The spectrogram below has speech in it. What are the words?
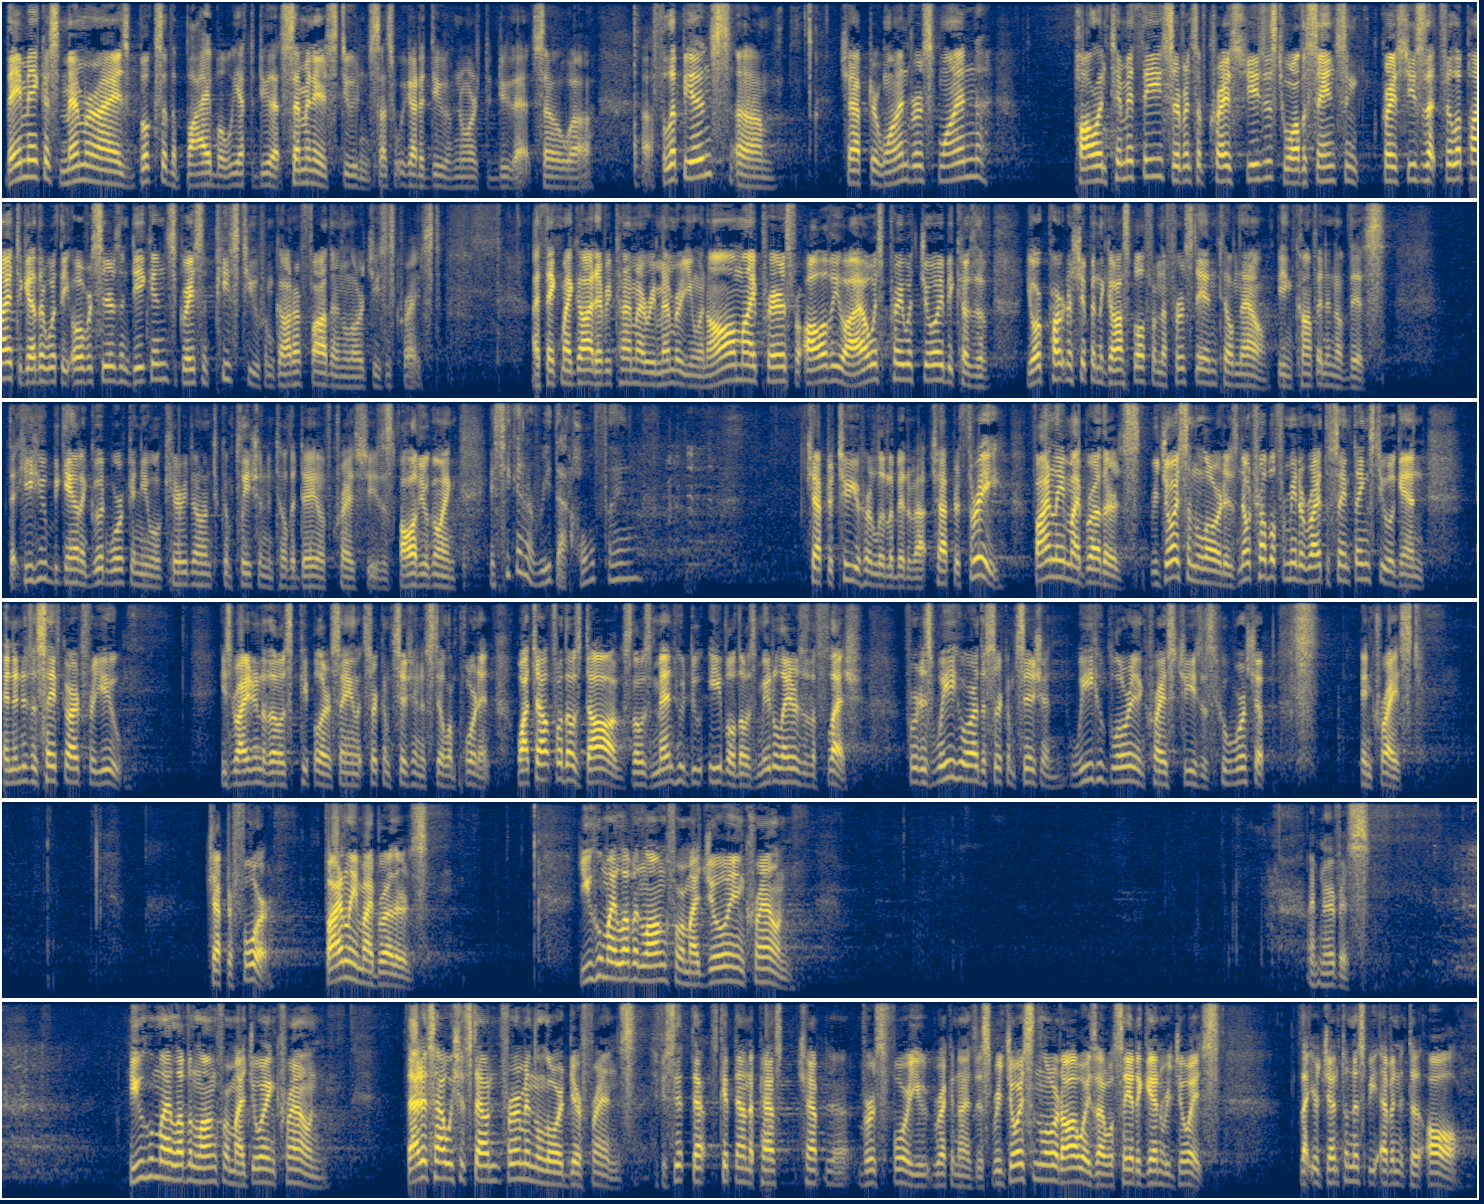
they make us memorize books of the Bible. We have to do that. Seminary students, that's what we got to do in order to do that. So, uh, uh, Philippians um, chapter 1, verse 1. Paul and Timothy, servants of Christ Jesus, to all the saints in Christ Jesus at Philippi, together with the overseers and deacons, grace and peace to you from God our Father and the Lord Jesus Christ. I thank my God every time I remember you. In all my prayers for all of you, I always pray with joy because of your partnership in the gospel from the first day until now, being confident of this that he who began a good work in you will carry it on to completion until the day of Christ Jesus. All of you going, is he going to read that whole thing? Chapter 2, you heard a little bit about. Chapter 3, finally, my brothers, rejoice in the Lord. It is no trouble for me to write the same things to you again, and it is a safeguard for you. He's writing to those people that are saying that circumcision is still important. Watch out for those dogs, those men who do evil, those mutilators of the flesh. For it is we who are the circumcision, we who glory in Christ Jesus, who worship in Christ. Chapter 4. Finally, my brothers, you whom I love and long for, my joy and crown. I'm nervous. You whom I love and long for, my joy and crown. That is how we should stand firm in the Lord, dear friends. If you skip down to past chapter, uh, verse 4, you recognize this. Rejoice in the Lord always. I will say it again, rejoice. Let your gentleness be evident to all.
